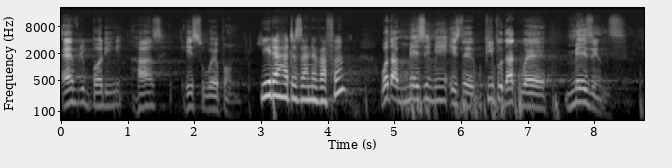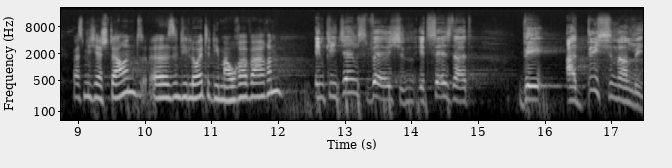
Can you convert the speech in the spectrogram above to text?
Everybody has his weapon. Jeder hatte seine Waffe. What amazes me is the people that were masons. Was mich erstaunt, äh, sind die Leute, die Maurer waren. In King James Version, it says that they additionally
